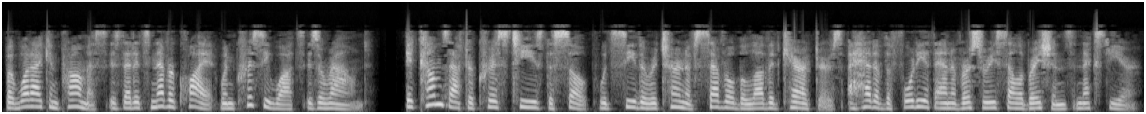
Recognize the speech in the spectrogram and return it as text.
but what I can promise is that it's never quiet when Chrissie Watts is around. It comes after Chris teased the soap would see the return of several beloved characters ahead of the 40th anniversary celebrations next year.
